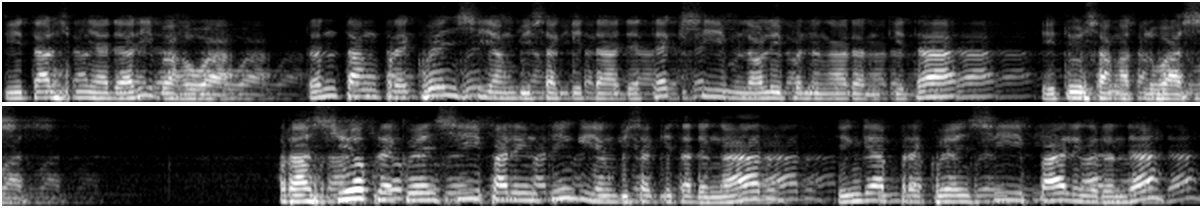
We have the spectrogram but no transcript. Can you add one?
kita harus menyadari bahwa rentang frekuensi yang bisa kita deteksi melalui pendengaran kita itu sangat luas. Rasio frekuensi paling tinggi yang bisa kita dengar hingga frekuensi paling rendah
